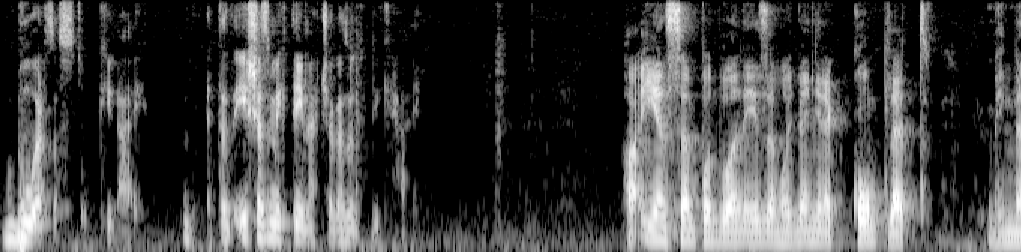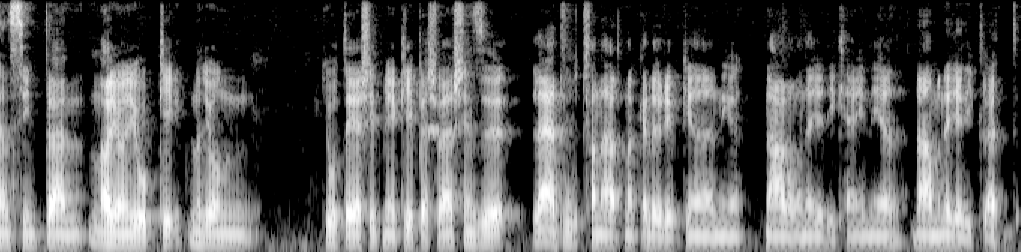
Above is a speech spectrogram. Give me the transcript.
Borzasztó király. És ez még tényleg csak az ötödik hely. Ha ilyen szempontból nézem, hogy mennyire komplett minden szinten nagyon jó, nagyon jó teljesítménye képes versenyző, lehet Wood van Aertnak előrébb kéne lenni nálam a negyedik helynél, nálam a negyedik lett.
